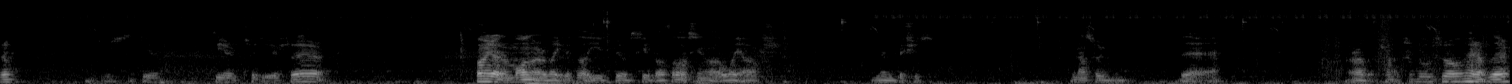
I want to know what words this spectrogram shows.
There. Just a deer. Deer, two deers there. Pointed at the monitor like I thought you'd be able to see, but I thought I seen a little white ash. and then bushes. And that's where the rabbit tracks will go, so I'll head up there.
